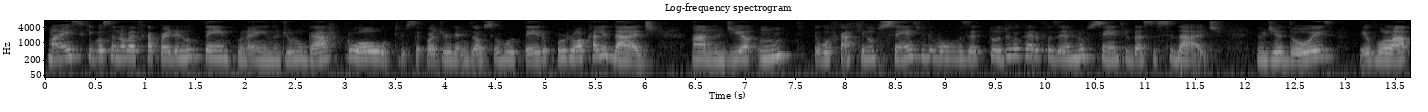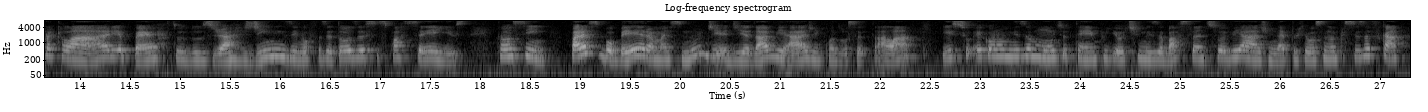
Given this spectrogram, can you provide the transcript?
mas que você não vai ficar perdendo tempo, né, indo de um lugar para o outro. Você pode organizar o seu roteiro por localidade. Ah, no dia 1 um, eu vou ficar aqui no centro, então eu vou fazer tudo que eu quero fazer no centro dessa cidade. No dia 2, eu vou lá para aquela área perto dos jardins e vou fazer todos esses passeios. Então, assim, parece bobeira, mas no dia a dia da viagem, quando você está lá, isso economiza muito tempo e otimiza bastante sua viagem, né? Porque você não precisa ficar,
